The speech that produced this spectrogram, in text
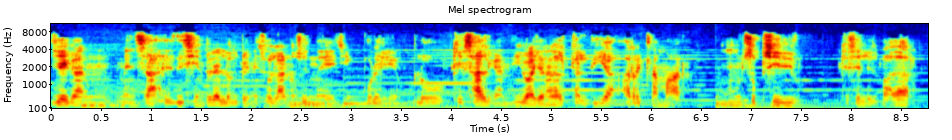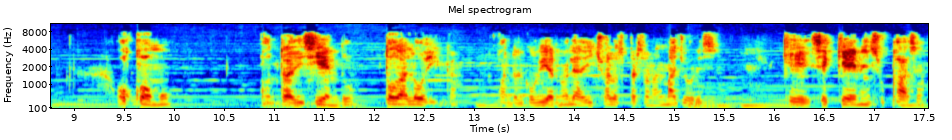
llegan mensajes diciéndole a los venezolanos en Medellín, por ejemplo, que salgan y vayan a la alcaldía a reclamar un subsidio que se les va a dar. O como, contradiciendo toda lógica, cuando el gobierno le ha dicho a las personas mayores que se queden en su casa,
